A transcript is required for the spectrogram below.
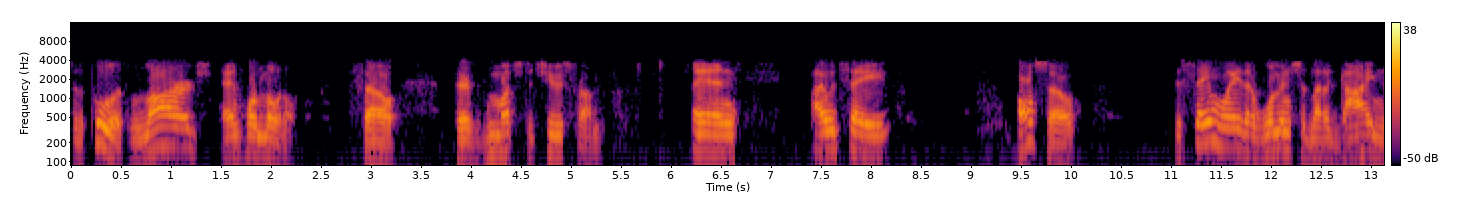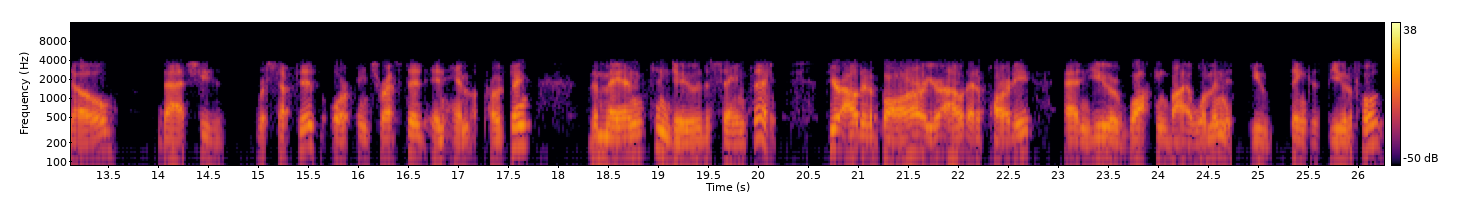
So the pool is large and hormonal. So there's much to choose from. And I would say also the same way that a woman should let a guy know that she's receptive or interested in him approaching, the man can do the same thing. If you're out at a bar or you're out at a party and you're walking by a woman that you think is beautiful,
